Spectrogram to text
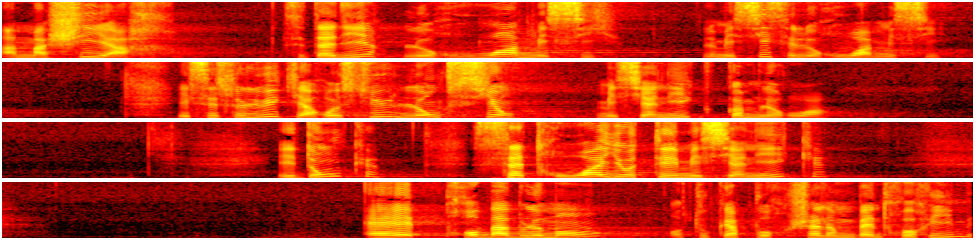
HaMashiach, c'est-à-dire le roi Messie. Le Messie, c'est le roi Messie. Et c'est celui qui a reçu l'onction messianique comme le roi. Et donc, cette royauté messianique est probablement, en tout cas pour Shalom Ben Chorim,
